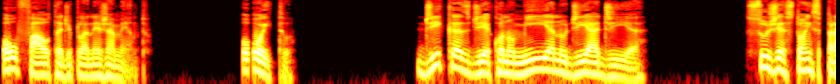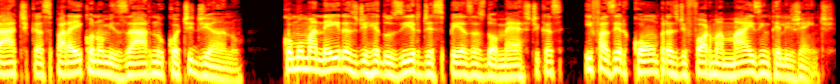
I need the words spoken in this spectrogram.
ou falta de planejamento. 8. Dicas de economia no dia a dia. Sugestões práticas para economizar no cotidiano, como maneiras de reduzir despesas domésticas e fazer compras de forma mais inteligente.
